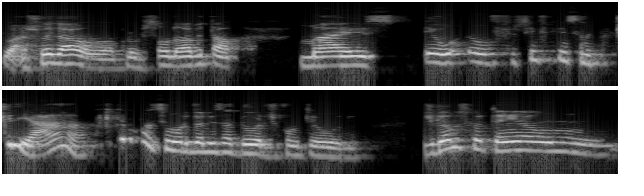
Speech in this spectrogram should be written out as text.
eu acho legal, uma profissão nova e tal, mas eu, eu sempre pensando, criar? Por que eu não posso ser um organizador de conteúdo? Digamos que eu tenha um,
